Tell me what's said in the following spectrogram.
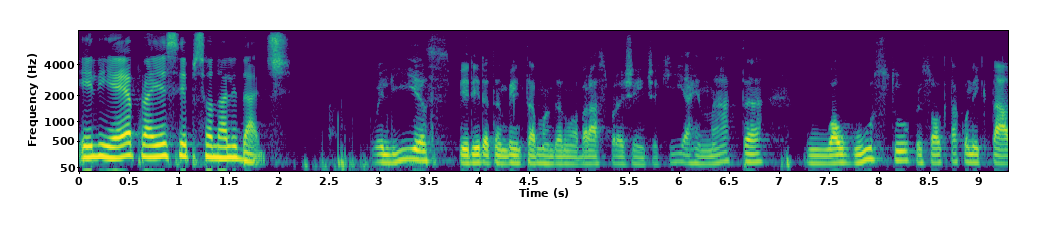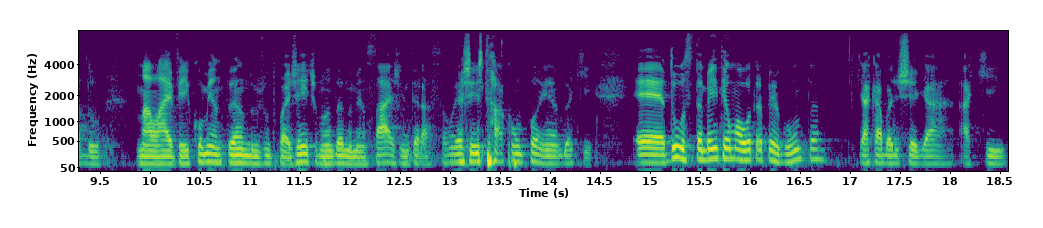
ele é para excepcionalidade. Elias Pereira também está mandando um abraço para a gente aqui. A Renata, o Augusto, o pessoal que está conectado na live aí, comentando junto com a gente, mandando mensagem, interação, e a gente está acompanhando aqui. É, Dulce, também tem uma outra pergunta que acaba de chegar aqui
